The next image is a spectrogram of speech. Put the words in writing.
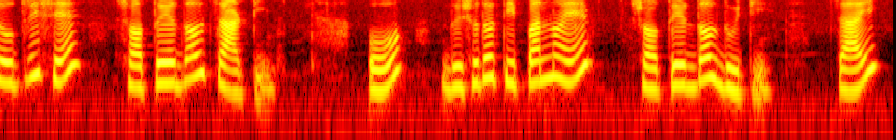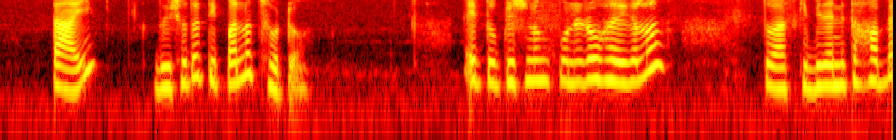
চৌত্রিশে শতের দল চারটি ও দুইশত তিপ্পান্ন এ শতের দল দুইটি। চাই, তাই দুইশত তিপ্পান্ন ছোট। এই তো প্রশ্ন পনেরো হয়ে গেল। তো আজকে বিদায় নিতে হবে।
